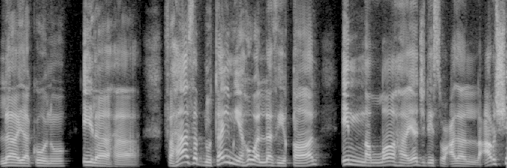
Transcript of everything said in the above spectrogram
لا يكون إلها. فهذا ابن تيمية هو الذي قال إن الله يجلس على العرش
